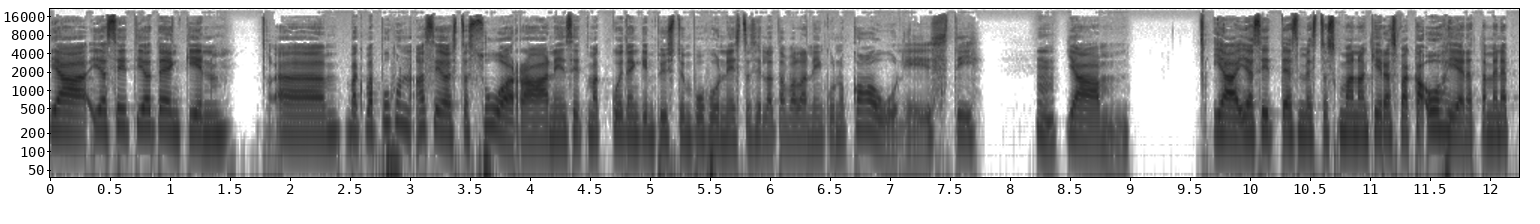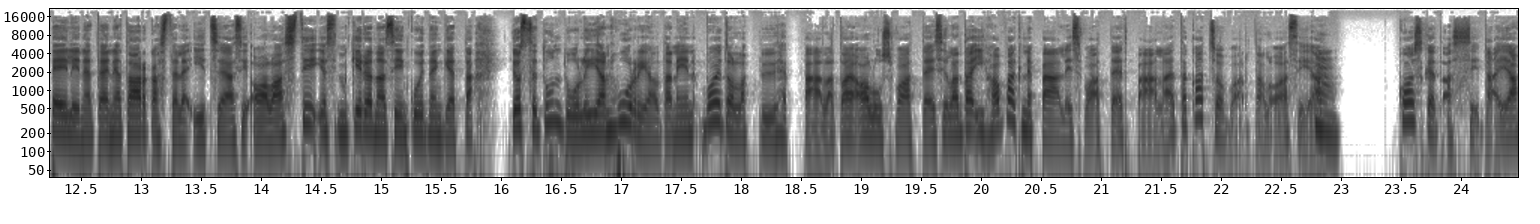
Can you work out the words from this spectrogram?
Ja, ja sitten jotenkin, ää, vaikka mä puhun asioista suoraan, niin sitten mä kuitenkin pystyn puhumaan niistä sillä tavalla niin kuin kauniisti. Mm. Ja, ja, ja sitten esimerkiksi, tuossa, kun mä annan kirjassa vaikka ohjeen, että mene peilin eteen ja tarkastele itseäsi alasti, ja sitten mä kirjoitan siinä kuitenkin, että jos se tuntuu liian hurjalta, niin voit olla pyyhe päällä tai alusvaatteisilla tai ihan vaikka ne päällisvaatteet päällä, että katso vartaloasiaa. Mm. Kosketa sitä ja,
